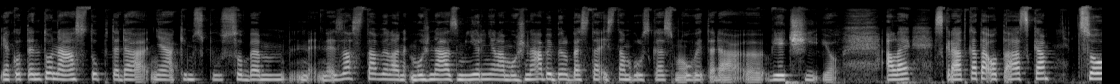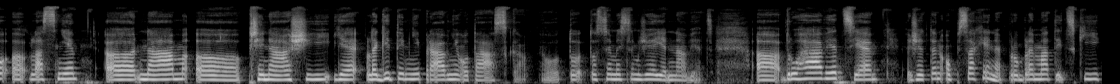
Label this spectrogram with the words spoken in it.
jako tento nástup teda nějakým způsobem ne, nezastavila, možná zmírnila, možná by byl bez té istambulské smlouvy teda větší, jo. Ale zkrátka zkrátka ta otázka, co eh, vlastně eh, nám eh, přináší, je legitimní právní otázka. Jo, to, to si myslím, že je jedna věc. A druhá věc je, že ten obsah je neproblematický.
